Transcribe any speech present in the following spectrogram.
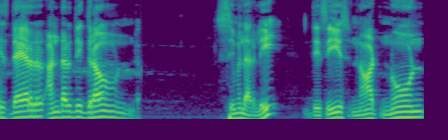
is there under the ground. Similarly this is not known.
